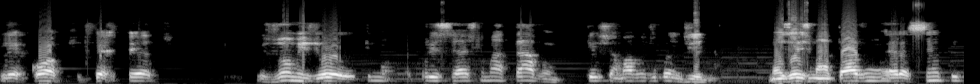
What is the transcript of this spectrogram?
Lecoque, Perpétuo, os homens de ouro, que, policiais que matavam, que eles chamavam de bandido. Mas eles matavam, era sempre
